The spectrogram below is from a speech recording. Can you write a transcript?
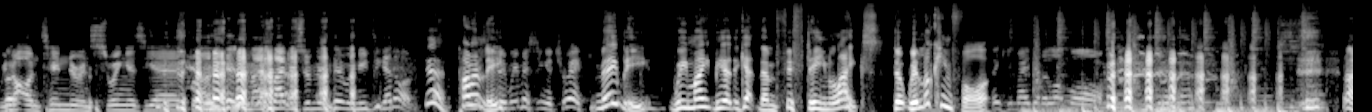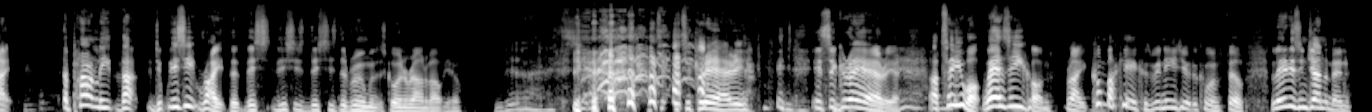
We're not on Tinder and swingers yet, but it might, it might be something that we need to get on. Yeah, apparently, We're missing a trick. maybe we might be able to get them 15 likes that we're looking for. I think you might get a lot more. Right. Apparently, that is it. Right that this this is this is the rumor that's going around about you. Yeah, it's, it's, it's a grey area. It's a grey area. I'll tell you what. Where's he gone? Right, come back here because we need you to come and fill. Ladies and gentlemen,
